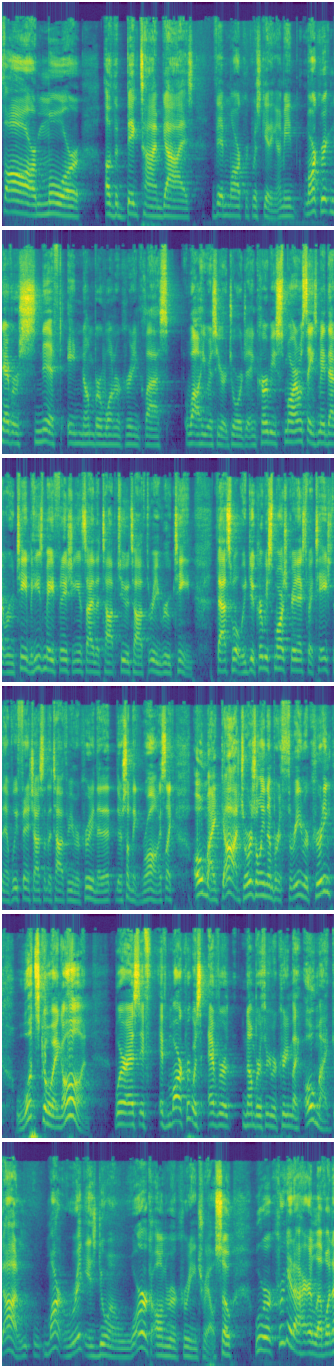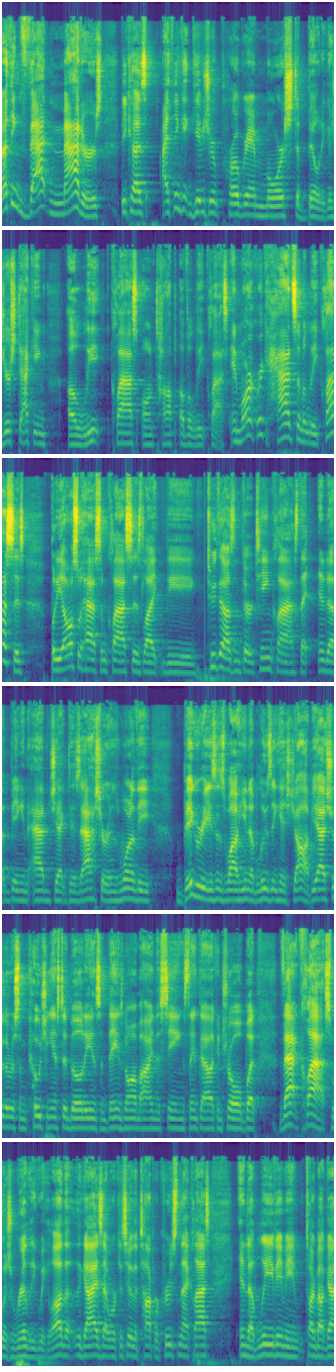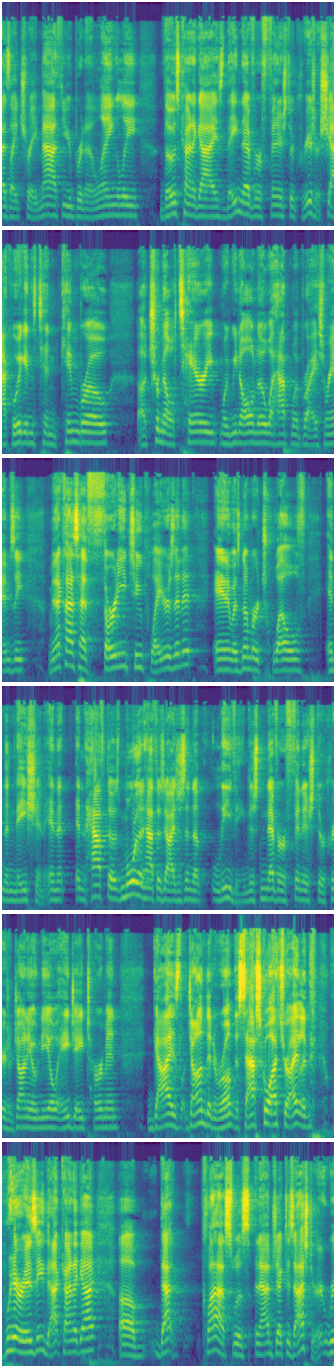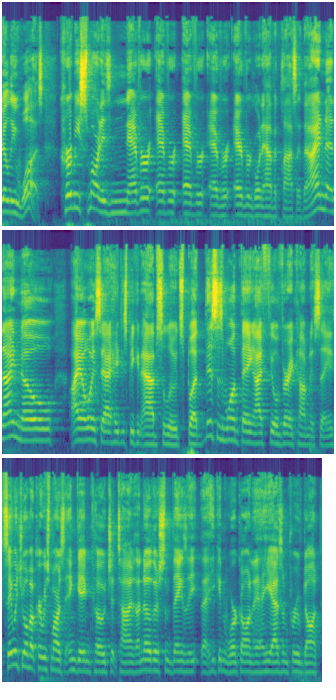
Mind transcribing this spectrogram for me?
far more of the big time guys than Mark Richt was getting. I mean, Mark Richt never sniffed a number one recruiting class while he was here at Georgia. And Kirby Smart, I don't say he's made that routine, but he's made finishing inside the top two, top three routine. That's what we do. Kirby Smart's creating expectation that if we finish outside the top three in recruiting, that there's something wrong. It's like, oh my God, Georgia's only number three in recruiting? What's going on? Whereas if, if Mark Richt was ever number three recruiting, like, oh my God, Mark Richt is doing work on the recruiting trail. So we're recruiting at a higher level. And I think that matters because I think it gives your program more stability because you're stacking elite class on top of elite class. And Mark Richt had some elite classes, but he also has some classes like the 2013 class that ended up being an abject disaster and is one of the big reasons why he ended up losing his job. Yeah, sure, there was some coaching instability and some things going on behind the scenes, things got out of control, but that class was really weak. A lot of the, the guys that were considered the top recruits in that class ended up leaving. I mean, talk about guys like Trey Matthew, Brendan Langley, those kind of guys, they never finished their careers. Or Shaq Wiggins, Tim Kimbrough, uh, Tramel Terry. We all know what happened with Bryce Ramsey. I mean, that class had 32 players in it, and it was number 12 in the nation. And and half those, more than half those guys just end up leaving, just never finished their careers. Johnny O'Neill, AJ Turman, guys, Jonathan Rumph, the Sasquatch, right? Like, where is he? That kind of guy. Uh, that class was an abject disaster. It really was. Kirby Smart is never, ever, ever, ever, ever going to have a class like that. I, and I know I always say I hate to speak in absolutes, but this is one thing I feel very confident saying. Say what you want about Kirby Smart as an in-game coach at times. I know there's some things that he, that he can work on and he has improved on.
